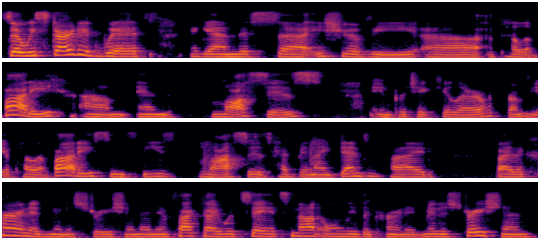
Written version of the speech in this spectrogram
So we started with, again, this uh, issue of the uh, appellate body um, and losses in particular from the appellate body, since these losses had been identified by the current administration. And in fact, I would say it's not only the current administration,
